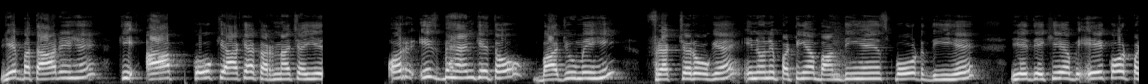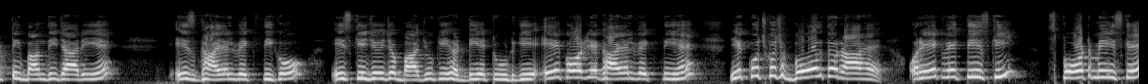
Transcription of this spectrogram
ये बता रहे हैं कि आपको क्या क्या करना चाहिए। और इस बहन के तो बाजू में ही फ्रैक्चर हो गया है। इन्होंने पट्टियाँ बांधी हैं, स्पोर्ट दी है। ये देखिए, अब एक और पट्टी बांधी जा रही है इस घायल व्यक्ति को। इसकी जो जो बाजू की हड्डी है टूट गई एक और ये घायल व्यक्ति है। ये कुछ कुछ बोल तो रहा है और एक व्यक्ति इसकी स्पोर्ट में इसके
